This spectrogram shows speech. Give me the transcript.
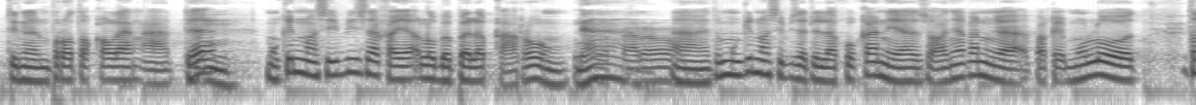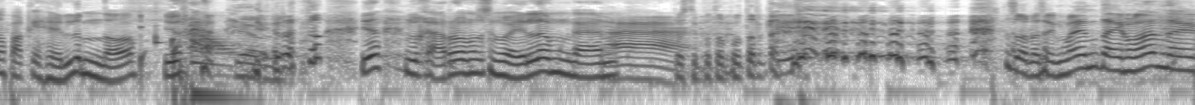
dengan protokol yang ada, mungkin masih bisa kayak lomba balap karung. Nah, Nah, itu mungkin masih bisa dilakukan ya. Soalnya kan nggak pakai mulut. Toh pakai helm toh. Ya, ya, toh, ya, karung terus gue helm kan. Ah. Terus diputer-puter ke. terus ada yang melenteng, melenteng,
